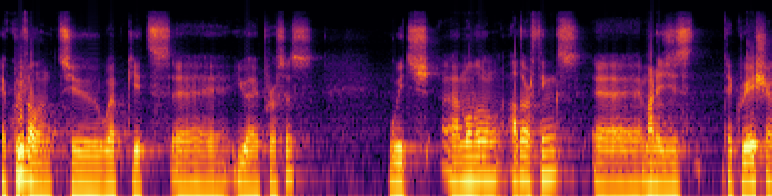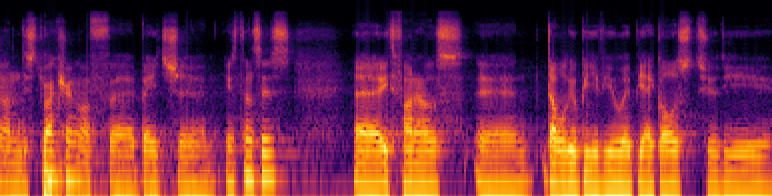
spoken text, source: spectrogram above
equivalent to WebKit's uh, UI process, which among other things uh, manages the creation and destruction of uh, page uh, instances. Uh, it funnels uh, WPE View API calls to the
